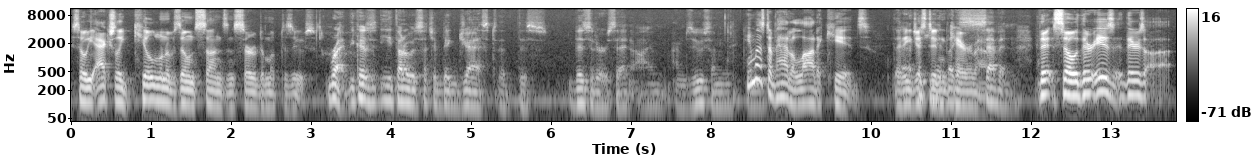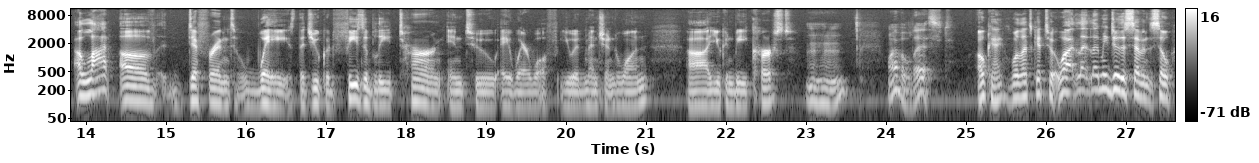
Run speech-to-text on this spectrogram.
So he actually killed one of his own sons and served him up to Zeus. Right, because he thought it was such a big jest that this visitor said, "I'm, I'm Zeus." I'm. He must have had a lot of kids that he I just didn't had, like, care about. Seven. The- so there is there's a, a lot of different ways that you could feasibly turn into a werewolf. You had mentioned one. Uh, you can be cursed. Mm-hmm. Well, I have a list. Okay, well let's get to it. Well, let, let me do the seven. So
